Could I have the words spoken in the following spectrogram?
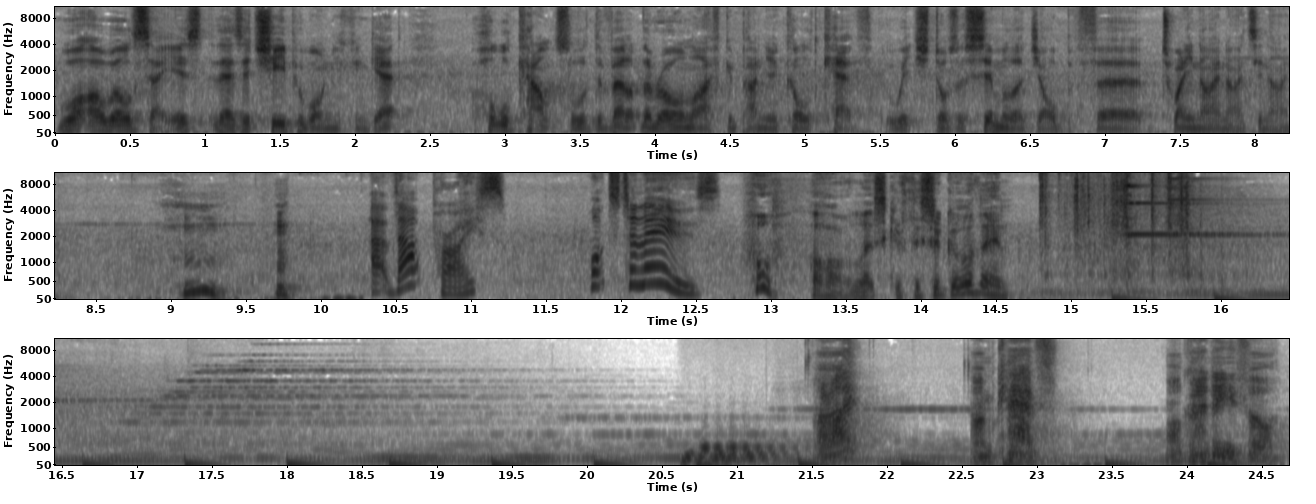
What I will say is, there's a cheaper one you can get. Hull Council have developed their own life companion called Kev, which does a similar job for 29.99. Hmm. At that price, what's to lose? Whew. Oh, let's give this a go then. All right. I'm Kev. What can I do you for?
